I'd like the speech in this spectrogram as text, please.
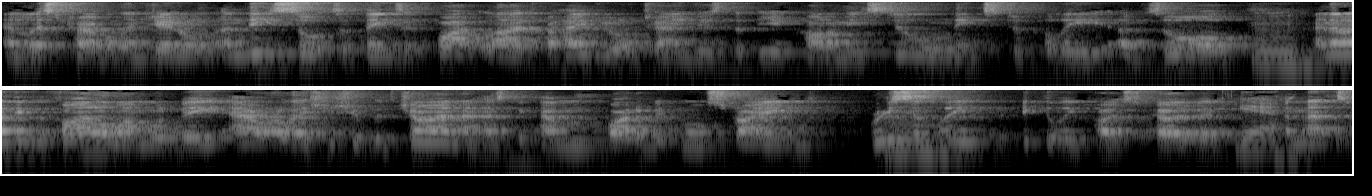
and less travel in general. And these sorts of things are quite large behavioural changes that the economy still needs to fully absorb. Mm. And then I think the final one would be our relationship with China has become quite a bit more strained recently, mm. particularly post COVID. Yeah. And that's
